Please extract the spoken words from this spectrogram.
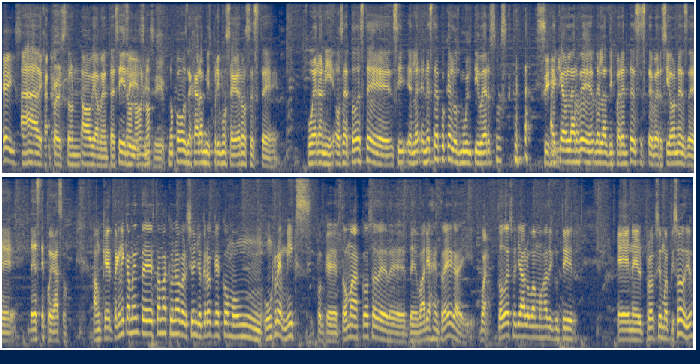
Haze. Ah, de Hyperstone, obviamente. Sí, no, Sí, no, sí, no. sí. No podemos dejar a mis primos cegueros este fuera ni, o sea, todo este, sí, en, la- en esta época de los multiversos, Sí. hay que hablar de, de las diferentes este, versiones de, de este juegazo. Aunque técnicamente esta más que una versión, yo creo que es como un, un remix, porque toma cosas de, de- de varias entregas y bueno, todo eso ya lo vamos a discutir en el próximo episodio,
